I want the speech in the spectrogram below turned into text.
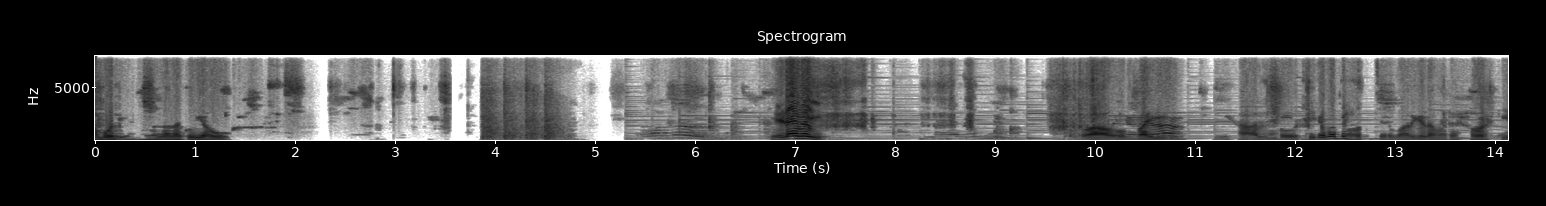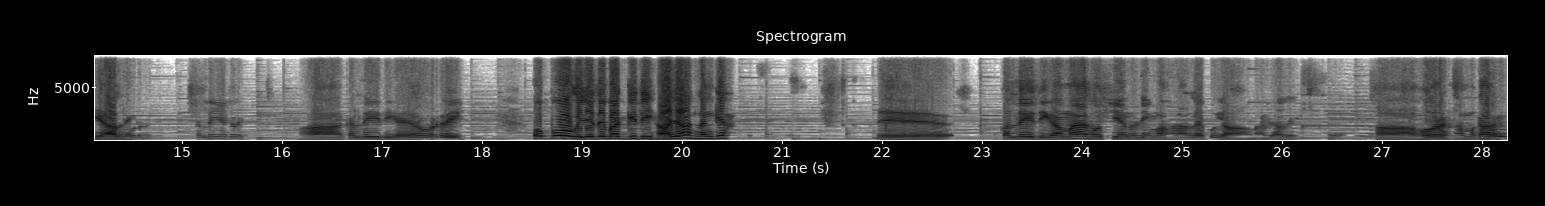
ਗਾਂ ਬੋਲੀ ਮੈਨੂੰ ਲੱਗਦਾ ਕੋਈ ਆਊ। ਕਿਹੜਾ ਬਈ? ਵਾਓ ਬਾਈ ਕੀ ਹਾਲ ਨੇ? ਹੋਰ ਠੀਕ ਆ ਬਾਬੇ? ਬਹੁਤ ਚਿਰ ਬਾਅਦ ਕਿਹੜਾ ਮਾਰਿਆ ਹੋਰ ਕੀ ਹਾਲ ਨੇ? ਚੱਲੇ ਆ ਘਰੇ? ਹਾਂ ਕੱਲੀ ਸੀਗਾ ਯਾਰ ਉਹ ਤੇਰੀ ਉਹ ਭੋਗ ਜੇ ਤੇ ਬਾਗੀ ਦੀ ਆ ਜਾ ਲੰਘਿਆ। ਤੇ ਕੱਲੀ ਸੀਗਾ ਮੈਂ ਸੋਚੀ ਜਾਂਦਾ ਸੀ ਮਹਾ ਲੈ ਕੋਈ ਆ ਨਾ ਜਾਵੇ। ਹਾਂ ਹੋਰ ਕੰਮ ਕਰ?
